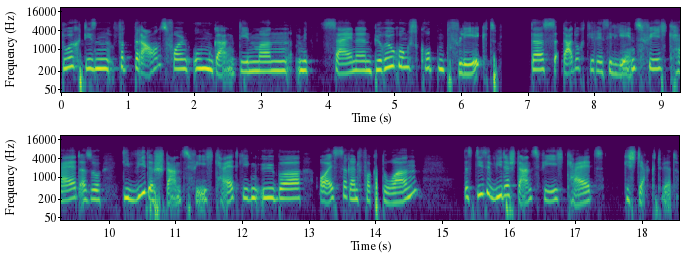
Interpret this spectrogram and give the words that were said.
durch diesen vertrauensvollen Umgang, den man mit seinen Berührungsgruppen pflegt, dass dadurch die Resilienzfähigkeit, also die Widerstandsfähigkeit gegenüber äußeren Faktoren, dass diese Widerstandsfähigkeit gestärkt wird.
